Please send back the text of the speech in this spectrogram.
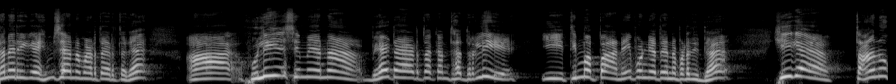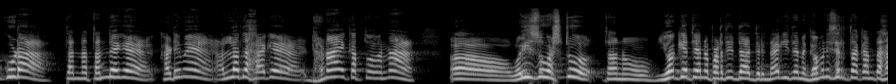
ಜನರಿಗೆ ಹಿಂಸೆಯನ್ನು ಮಾಡ್ತಾ ಇರ್ತದೆ. ಆ ಹುಲಿ ಸಿಂಹೆಯನ್ನು ಬೇಟೆ ಆಡ್ತಕ್ಕಂಥದ್ರಲ್ಲಿ ಈ ತಿಮ್ಮಪ್ಪ ನೈಪುಣ್ಯತೆಯನ್ನು ಪಡೆದಿದ್ದ. ಹೀಗೆ ತಾನೂ ಕೂಡ ತನ್ನ ತಂದೆಗೆ ಕಡಿಮೆ ಅಲ್ಲದ ಹಾಗೆ ಢಣಾಯಕತ್ವವನ್ನು ವಹಿಸುವಷ್ಟು ತಾನು ಯೋಗ್ಯತೆಯನ್ನು ಪಡೆದಿದ್ದಾದ್ದರಿಂದಾಗಿ ಇದನ್ನು ಗಮನಿಸಿರ್ತಕ್ಕಂತಹ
